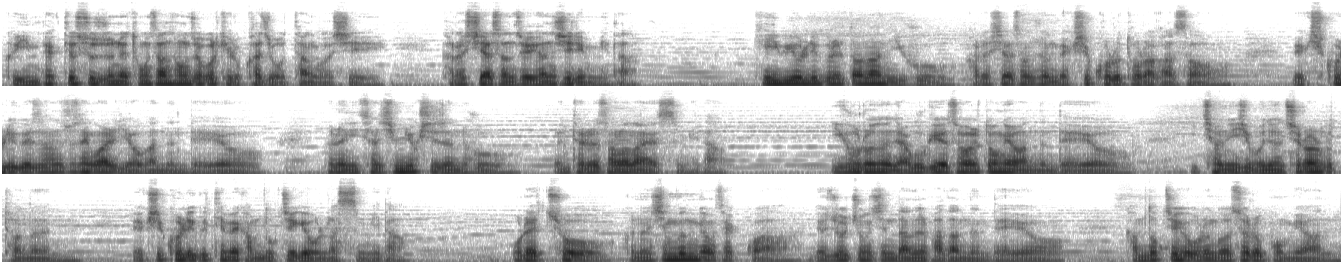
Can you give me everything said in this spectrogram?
그 임팩트 수준의 통산 성적을 기록하지 못한 것이 가르시아 선수의 현실입니다. KBO 리그를 떠난 이후 가르시아 선수는 멕시코로 돌아가서 멕시코 리그에서 선수 생활을 이어갔는데요. 그는 2016 시즌 후 은퇴를 선언하였습니다. 이후로는 야구계에서 활동해 왔는데요. 2025년 7월부터는 멕시코 리그 팀의 감독직에 올랐습니다. 올해 초 그는 심근경색과 뇌졸중 진단을 받았는데요. 감독직에 오른 것으로 보면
